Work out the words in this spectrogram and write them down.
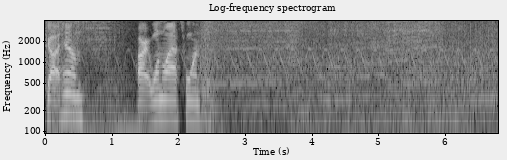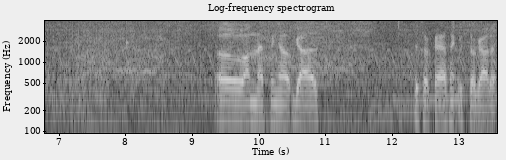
Got him. Alright, one last one. Oh, I'm messing up, guys. It's okay, I think we still got it.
